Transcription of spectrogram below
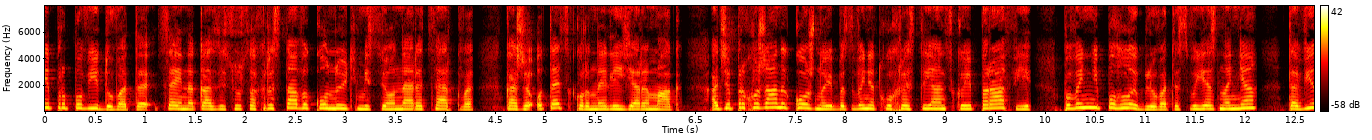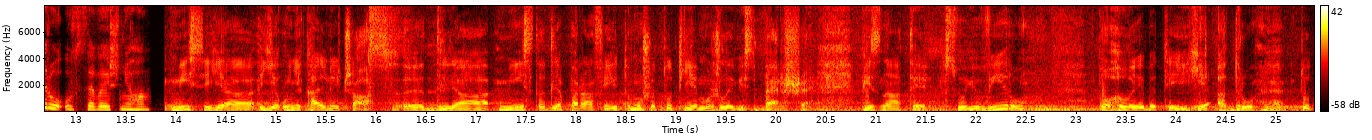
і проповідувати цей наказ Ісуса Христа виконують місіонери церкви, каже отець Корнелій Яремак. Адже прихожани кожної без винятку християнської парафії повинні поглиблювати своє знання та віру у Всевишнього. Місія є унікальний час е, для міста, для парафії, тому що тут є можливість перше пізнати свою віру. Поглибити її, а друге, тут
